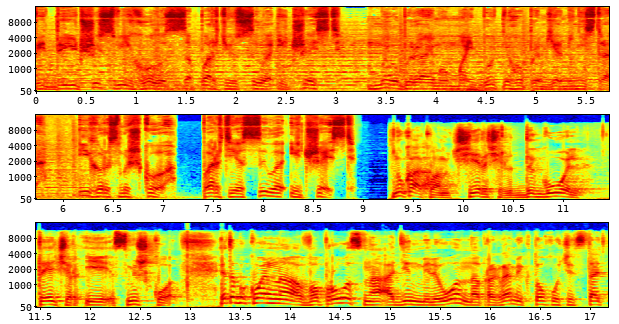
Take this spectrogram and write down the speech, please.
Віддаючи свій голос за партію Сила і честь, ми обираємо майбутнього прем'єр-міністра Ігор Смешко. Партія Сила і честь. Ну как вам Черчилль, Деголь, Тэтчер и Смешко? Это буквально вопрос на 1 миллион на программе «Кто хочет стать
